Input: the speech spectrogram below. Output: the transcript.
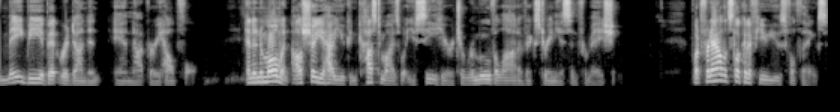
may be a bit redundant and not very helpful. And in a moment, I'll show you how you can customize what you see here to remove a lot of extraneous information. But for now, let's look at a few useful things.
